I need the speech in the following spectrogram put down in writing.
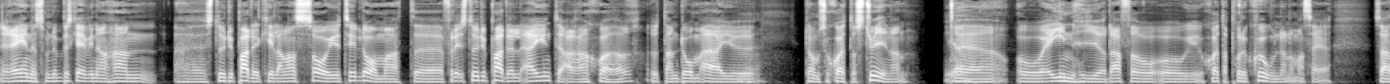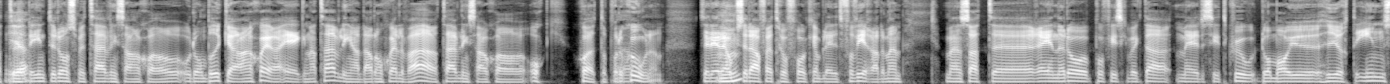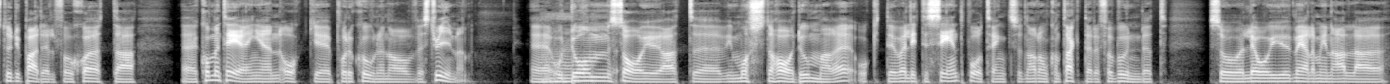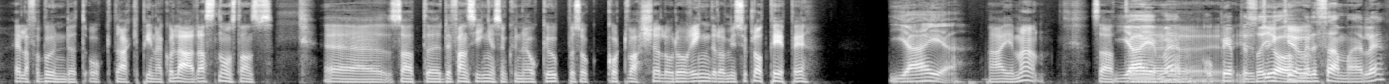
Rene, som du beskrev innan, han, eh, Studio Padel-killarna sa ju till dem att, eh, för Studio Padel är ju inte arrangör, utan de är ju Mm. de som sköter streamen Ja. eh, och är inhyrda för att sköta produktionen om man säger. Så att Ja. det är inte de som är tävlingsarrangörer och de brukar arrangera egna tävlingar där de själva är tävlingsarrangörer och sköter produktionen. Så det är Mm. också därför jag tror folk kan bli lite förvirrade. Men, men så att eh, Rene då på Fiskebäck där med sitt crew, de har ju hyrt in Studio Padel för att sköta eh, kommenteringen och eh, produktionen av streamen. Eh, och Mm, de sa ju att eh, vi måste ha domare och det var lite sent påtänkt så när de kontaktade förbundet så låg ju mer eller mindre alla, hela förbundet och drack pina coladas någonstans. Eh, så att eh, det fanns ingen som kunde åka upp på så kort varsel och då ringde de ju såklart PP. Ja, ja. Jajamän. Så att, Jajamän. eh, Och Pepe sa tycker ja jag- med detsamma eller?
